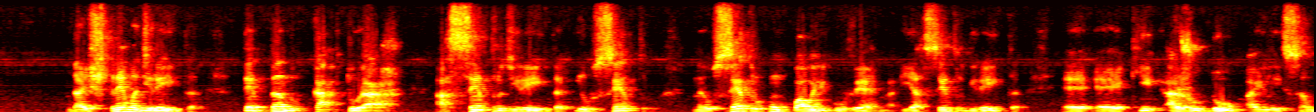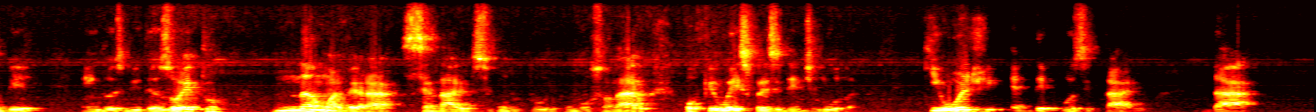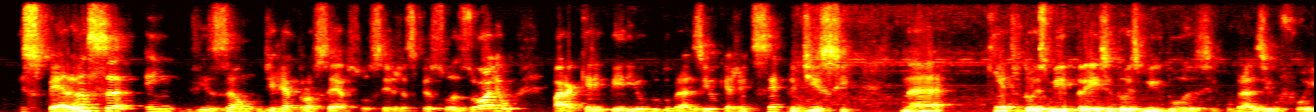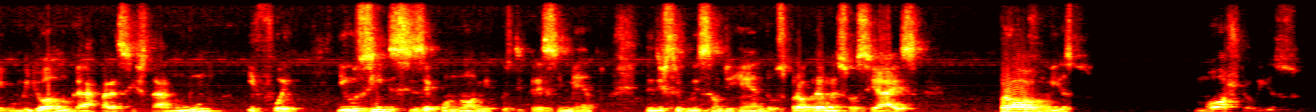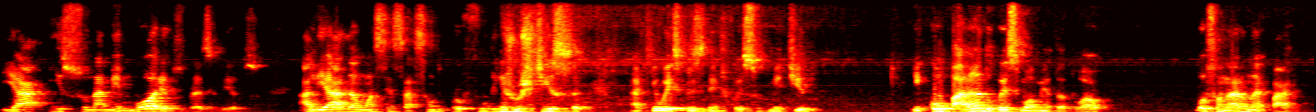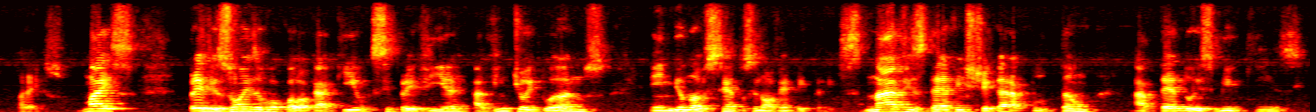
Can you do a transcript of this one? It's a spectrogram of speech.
da extrema-direita, tentando capturar a centro-direita e o centro, né, o centro com o qual ele governa e a centro-direita é, é, que ajudou a eleição dele em 2018, não haverá cenário de segundo turno com Bolsonaro, porque o ex-presidente Lula, que hoje é depositário da esperança em visão de retrocesso, ou seja, as pessoas olham para aquele período do Brasil que a gente sempre disse, né, que entre 2003 e 2012 o Brasil foi o melhor lugar para se estar no mundo, e foi, e os índices econômicos de crescimento, de distribuição de renda, os programas sociais provam isso, mostram isso, e há isso na memória dos brasileiros, aliada a uma sensação de profunda injustiça a que o ex-presidente foi submetido, e comparando com esse momento atual, Bolsonaro não é pai para isso. Mas previsões eu vou colocar aqui o que se previa há 28 anos, em 1993. Naves devem chegar a Plutão até 2015.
